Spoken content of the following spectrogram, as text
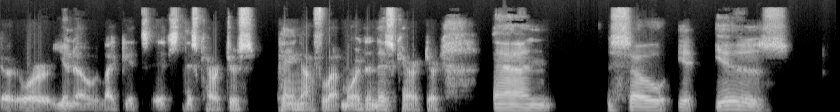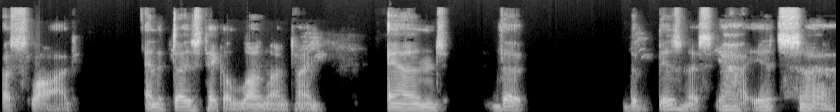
Or, or you know, like it's it's this character's paying off a lot more than this character. And so it is a slog and it does take a long long time. And the the business yeah it's uh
